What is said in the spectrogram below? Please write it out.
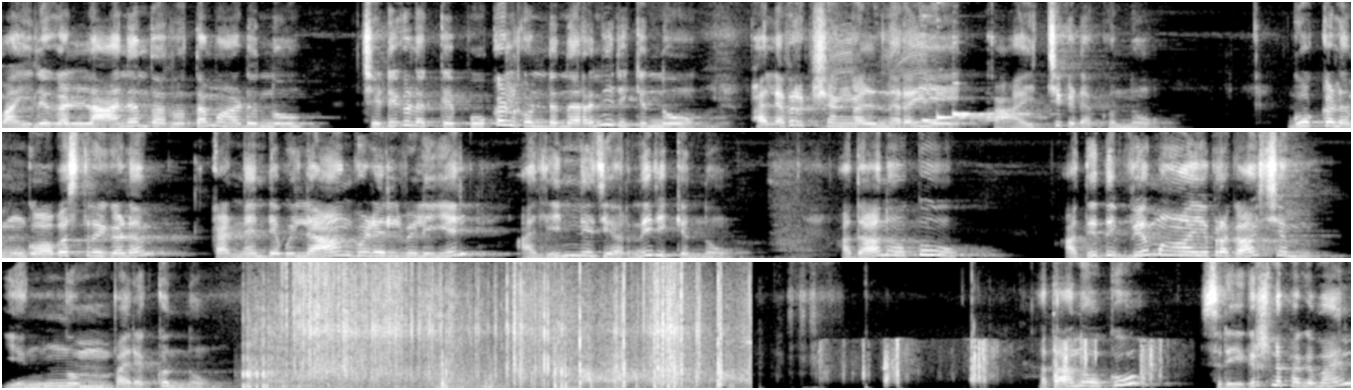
മയിലുകൾ ആനന്ദനൃത്തമാടുന്നു ചെടികളൊക്കെ പൂക്കൾ കൊണ്ട് നിറഞ്ഞിരിക്കുന്നു. ഫലവൃക്ഷങ്ങൾ നിറയെ കായ്ച്ചു കിടക്കുന്നു. ഗോക്കളും ഗോപസ്ത്രീകളും കണ്ണന്റെ പുല്ലാങ്കുഴൽ വിളിയിൽ അലിഞ്ഞു ചേർന്നിരിക്കുന്നു. അതാ നോക്കൂ അതിദിവ്യമായ പ്രകാശം എങ്ങും പരക്കുന്നു. അതാ നോക്കൂ ശ്രീകൃഷ്ണ ഭഗവാൻ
